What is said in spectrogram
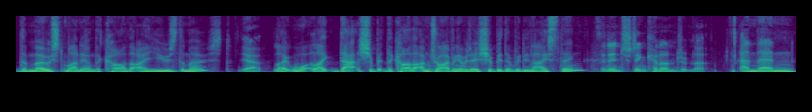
the most money on the car that I use the most. Yeah. Like what? Like that should be the car that I'm driving every day should be the really nice thing, It's an interesting conundrum that. and then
